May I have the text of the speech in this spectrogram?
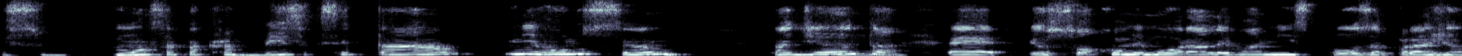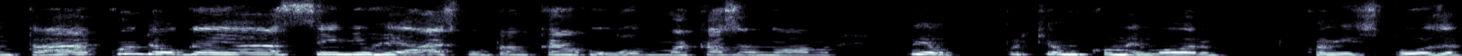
Isso mostra para a cabeça que você está em evolução. Não adianta uhum. é, eu só comemorar, levar minha esposa para jantar quando eu ganhar 100 mil reais, comprar um carro novo, uma casa nova. Meu, por que eu não comemoro com a minha esposa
